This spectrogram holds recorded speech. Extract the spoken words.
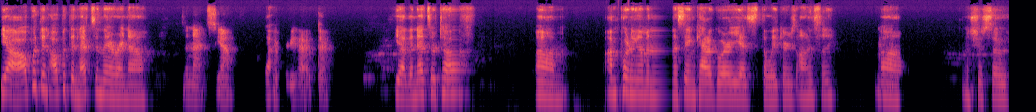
Yeah, I'll put the I'll put the Nets in there right now. The Nets, yeah. Yeah. They're pretty high up there. Yeah, the Nets are tough. Um I'm putting them in the same category as the Lakers, honestly. Mm-hmm. Um, it's just so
